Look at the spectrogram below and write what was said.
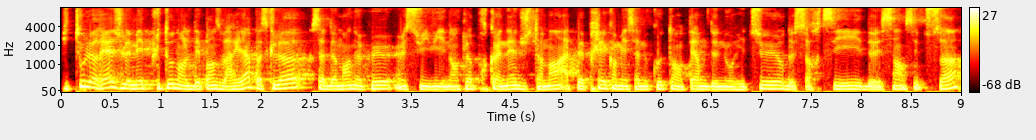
Puis tout le reste, je le mets plutôt dans le dépense variable parce que là, ça demande un peu un suivi. Donc là, pour connaître justement à peu près combien ça nous coûte en termes de nourriture, de sortie, d'essence et tout ça,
